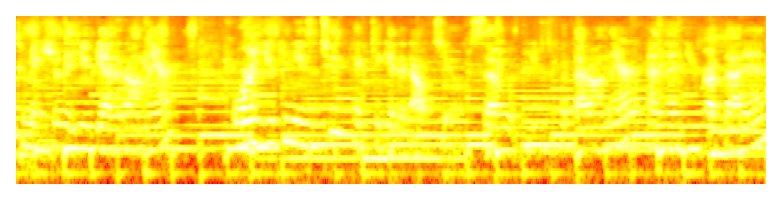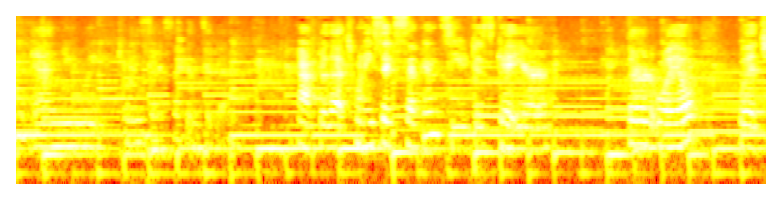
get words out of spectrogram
to make sure that you get it on there. Or you can use a toothpick to get it out too. So you just put that on there and then you rub that in and you wait 26 seconds again. After that 26 seconds, you just get your third oil, which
